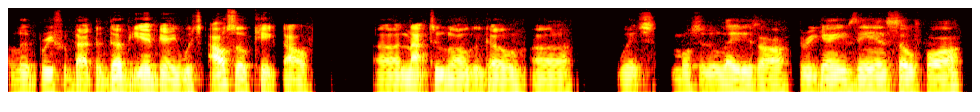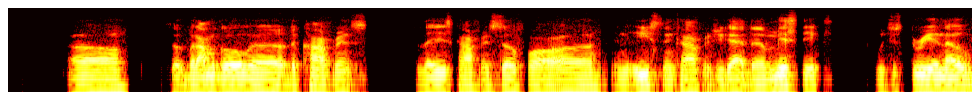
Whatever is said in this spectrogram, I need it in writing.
a little brief about the WNBA, which also kicked off uh, not too long ago, uh, which most of the ladies are three games in so far. Uh, so, but I'm gonna go over the conference, the ladies' conference so far. Uh, in the Eastern Conference, you got the Mystics, which is three and zero. Oh.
